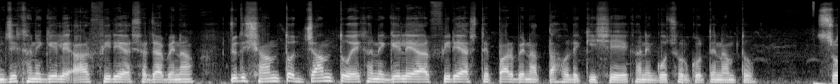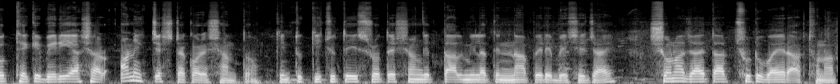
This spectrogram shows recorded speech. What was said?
যেখানে গেলে আর ফিরে আসা যাবে না। যদি শান্ত জানতো এখানে গেলে আর ফিরে আসতে পারবে না তাহলে কি সে এখানে গোসল করতে নামতো? স্রোত থেকে বেরিয়ে আসার অনেক চেষ্টা করে শান্ত, কিন্তু কিছুতেই স্রোতের সঙ্গে তাল মিলাতে না পেরে বেসে যায়। শোনা যায় তার ছোট ভাইয়ের আর্থনাদ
